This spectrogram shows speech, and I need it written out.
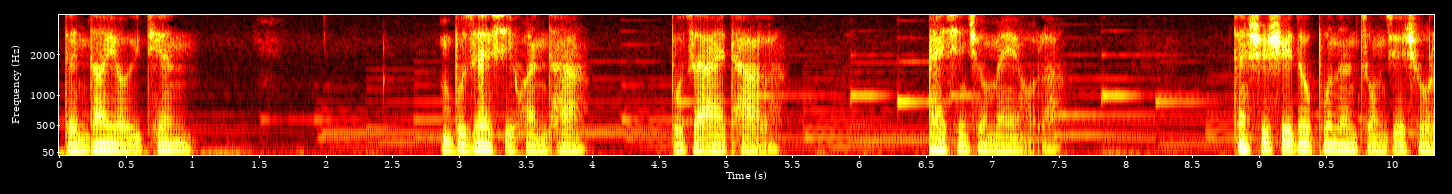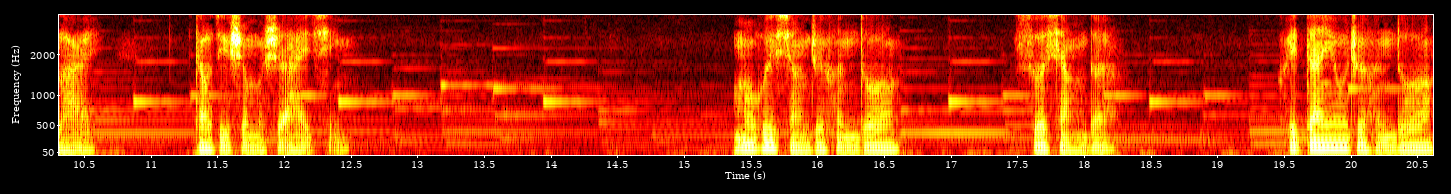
等到有一天，你不再喜欢他，不再爱他了，爱情就没有了。但是谁都不能总结出来，到底什么是爱情。我们会想着很多所想的，会担忧着很多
